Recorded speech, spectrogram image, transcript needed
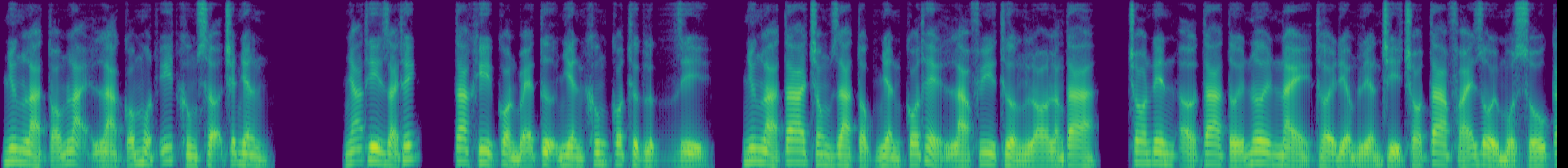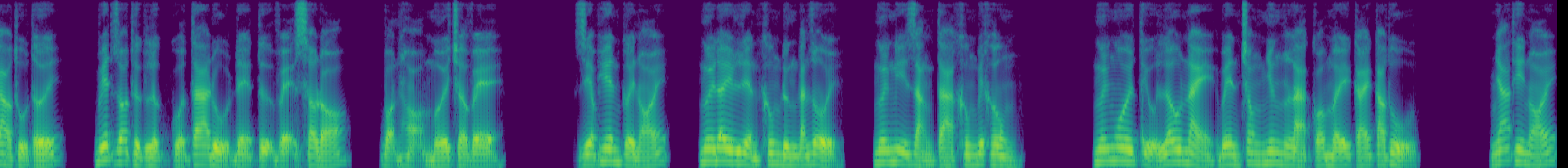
nhưng là tóm lại là có một ít không sợ chết nhân. Nhã thi giải thích, ta khi còn bé tự nhiên không có thực lực gì, nhưng là ta trong gia tộc nhân có thể là phi thường lo lắng ta, cho nên ở ta tới nơi này thời điểm liền chỉ cho ta phái rồi một số cao thủ tới, biết rõ thực lực của ta đủ để tự vệ sau đó, bọn họ mới trở về. Diệp hiên cười nói, ngươi đây liền không đứng đắn rồi, ngươi nghĩ rằng ta không biết không? Ngươi ngôi tiểu lâu này bên trong nhưng là có mấy cái cao thủ. Nhã thi nói,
